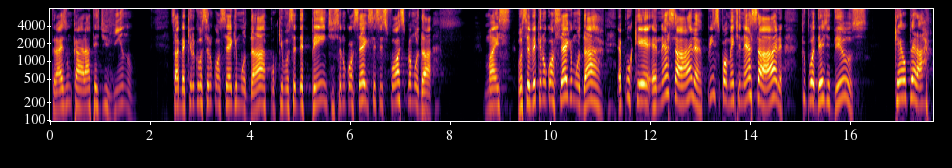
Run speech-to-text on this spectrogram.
traz um caráter divino. Sabe, aquilo que você não consegue mudar, porque você depende, você não consegue, você se esforça para mudar. Mas você vê que não consegue mudar, é porque é nessa área, principalmente nessa área, que o poder de Deus quer operar.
